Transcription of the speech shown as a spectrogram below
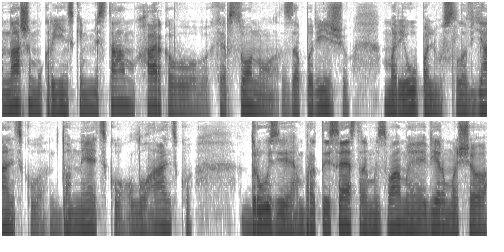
нашим українським містам Харкову, Херсону, Запоріжжю. Маріуполю, Слов'янську, Донецьку, Луганську. Друзі, брати, сестри, ми з вами віримо, що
